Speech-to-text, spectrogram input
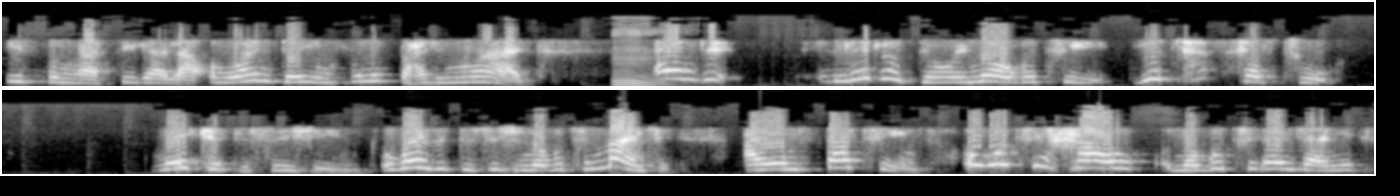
if ngafika la or one day ngifuna ukubhala incwadi. Mm. and little do we know ukuthi you just have to make a decision. Ukwenza i-decision ukuthi manje i am starting. Ukuthi how nokuthi kanjani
